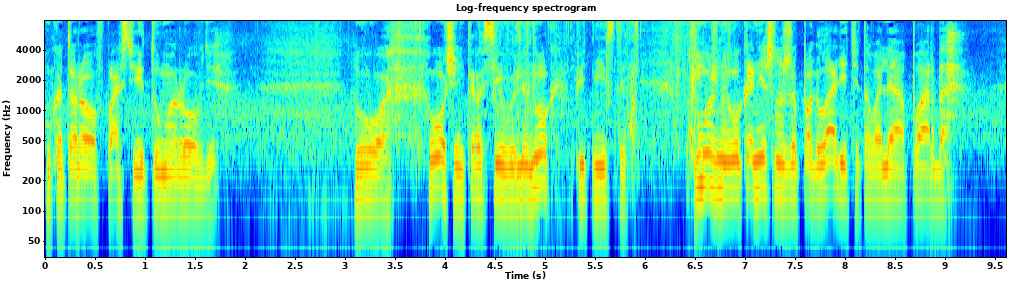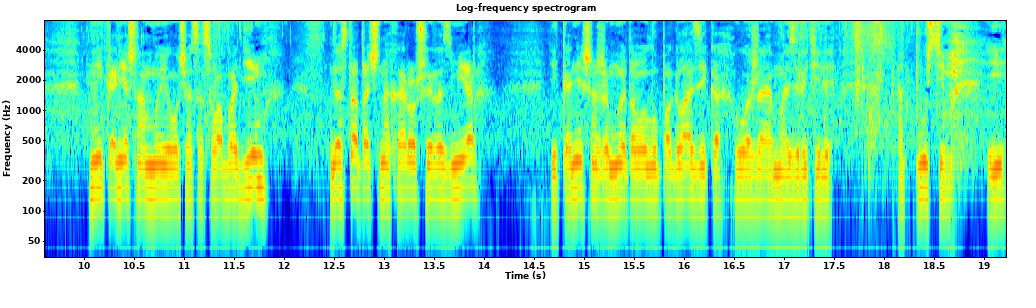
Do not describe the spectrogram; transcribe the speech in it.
у которого в пасти Тумаровди. Вот. Очень красивый ленок пятнистый. Можно его, конечно же, погладить, этого леопарда. Ну и, конечно, мы его сейчас освободим. Достаточно хороший размер. И, конечно же, мы этого лупоглазика, уважаемые зрители, отпустим и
